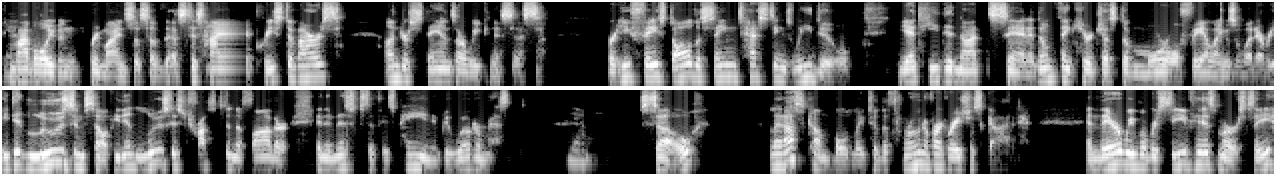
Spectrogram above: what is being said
Yeah. The Bible even reminds us of this. This high priest of ours understands our weaknesses. For he faced all the same testings we do, yet he did not sin. And don't think here just of moral failings or whatever. He didn't lose himself. He didn't lose his trust in the Father in the midst of his pain and bewilderment. Yeah. So let us come boldly to the throne of our gracious God, and there we will receive his mercy,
